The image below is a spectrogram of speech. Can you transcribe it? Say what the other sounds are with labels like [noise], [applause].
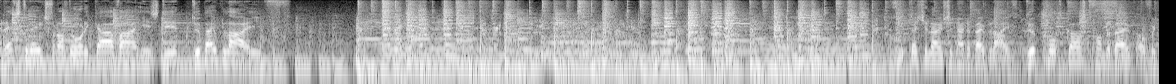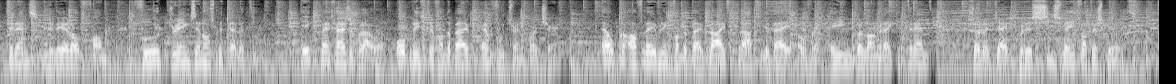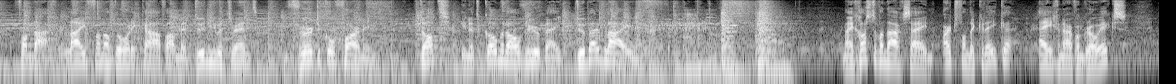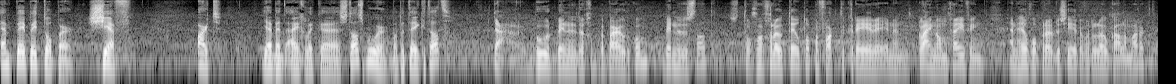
Rechtstreeks vanaf de Horecava is dit De Buik Live. Goed dat je luistert naar De Buik Live, de podcast van De Buik over trends in de wereld van food, drinks en hospitality. Ik ben Gijzer Brouwer, oprichter van De Buik en Food Trend Watcher. Elke aflevering van De Buik Live praten we je bij over één belangrijke trend, zodat jij precies weet wat er speelt. Vandaag live vanaf de Horecava met de nieuwe trend Vertical Farming. Dat in het komende half uur bij De Buik Live. Mijn gasten vandaag zijn Art van der Kreken, eigenaar van GrowX, en Pepe Topper, chef. Art, jij bent eigenlijk uh, stadsboer. Wat betekent dat? Ja, boer binnen de bebouwde kom, binnen de stad. Dus toch een groot teeltoppervlak te creëren in een kleine omgeving. En heel veel produceren voor de lokale markt.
